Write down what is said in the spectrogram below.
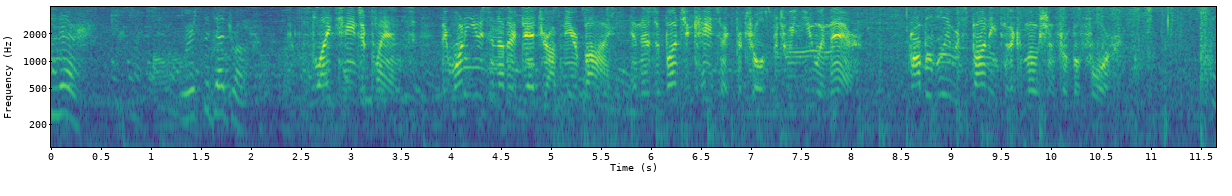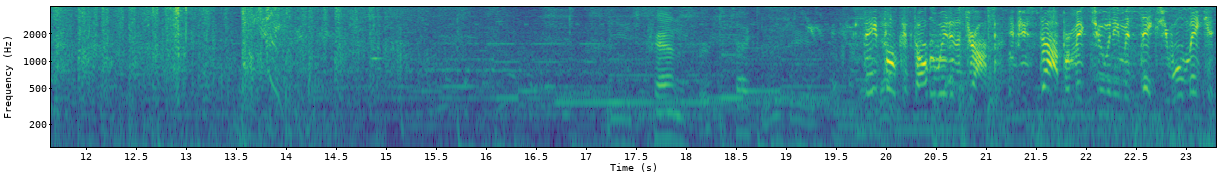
I'm there. Where's the dead drop? Slight change of plans. They want to use another dead drop nearby, and there's a bunch of KSEC patrols between you and there. Probably responding to the commotion from before. Use traversal attacks to move through. Stay focused all the way to the drop. If you stop or make too many mistakes, you won't make it.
